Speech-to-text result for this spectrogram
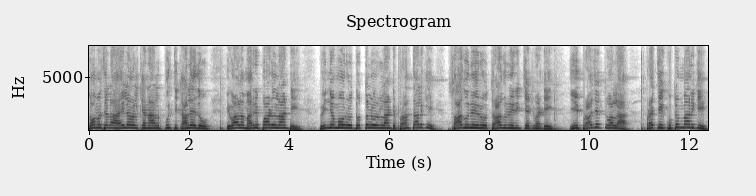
సోమశిల హై లెవెల్ కెనాల్ పూర్తి కాలేదు. ఇవాళ మర్రిపాడు లాంటి వింజమూరు దొత్తలూరు లాంటి ప్రాంతాలకి సాగునీరు త్రాగునీరు ఇచ్చేటువంటి ఈ ప్రాజెక్టు వల్ల ప్రతి కుటుంబానికి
